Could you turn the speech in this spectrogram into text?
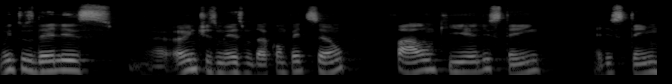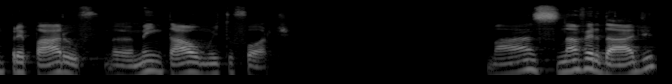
Muitos deles, eh, antes mesmo da competição, falam que eles têm eles têm um preparo uh, mental muito forte. Mas, na verdade,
